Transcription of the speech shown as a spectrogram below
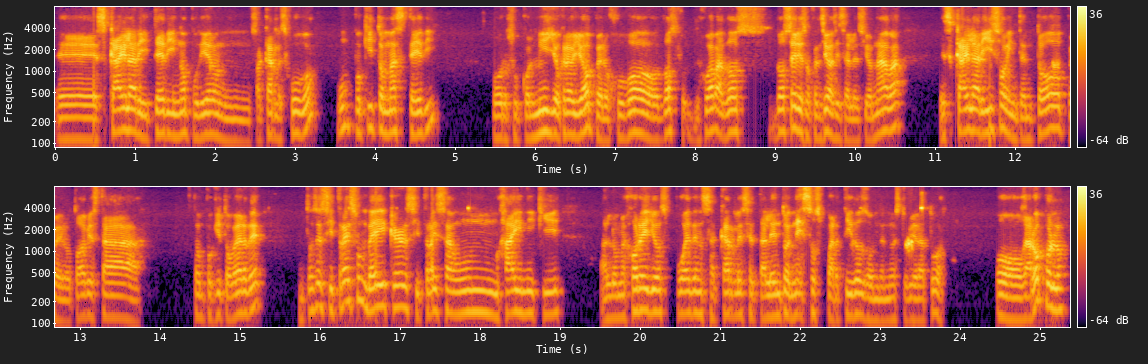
Eh, Skylar y Teddy no pudieron sacarles jugo. Un poquito más Teddy por su colmillo, creo yo, pero jugó dos, jugaba dos, dos series ofensivas y se lesionaba. Skylar hizo, intentó, pero todavía está, está un poquito verde. Entonces, si traes un Baker, si traes a un Heineke, a lo mejor ellos pueden sacarle ese talento en esos partidos donde no estuviera tú. O Garópolo.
